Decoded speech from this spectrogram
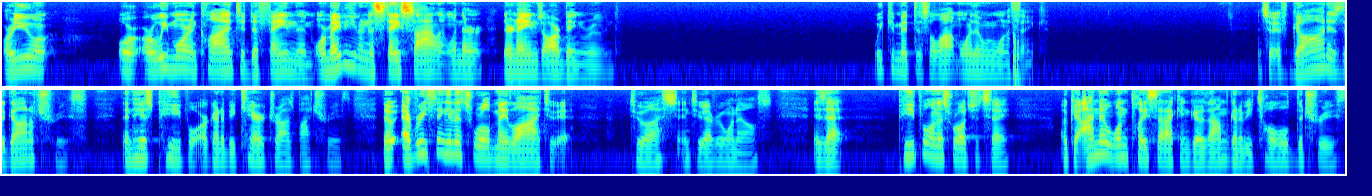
Or are you or, or are we more inclined to defame them or maybe even to stay silent when their, their names are being ruined? We commit this a lot more than we want to think. And so, if God is the God of truth, then his people are going to be characterized by truth. Though everything in this world may lie to, it, to us and to everyone else, is that people in this world should say, okay, I know one place that I can go that I'm going to be told the truth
